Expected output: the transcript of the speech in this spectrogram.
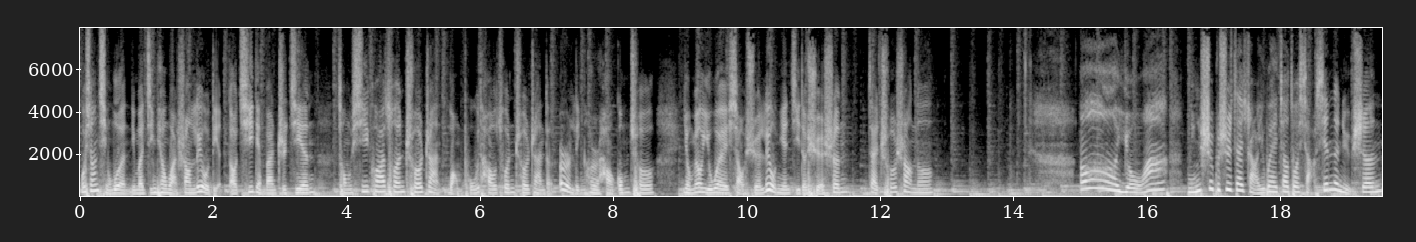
我想请问你们今天晚上六点到七点半之间，从西瓜村车站往葡萄村车站的二零二号公车，有没有一位小学六年级的学生在车上呢？哦，有啊，您是不是在找一位叫做小仙的女生？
